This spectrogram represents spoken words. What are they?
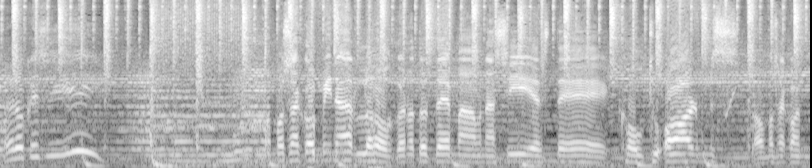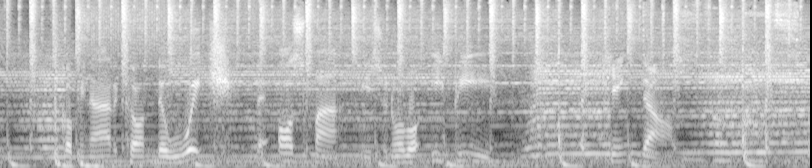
Claro que sí. Vamos a combinarlo con otro tema, aún así, este Call to Arms. vamos a combinar con The Witch de Osma y su nuevo EP, Kingdom.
